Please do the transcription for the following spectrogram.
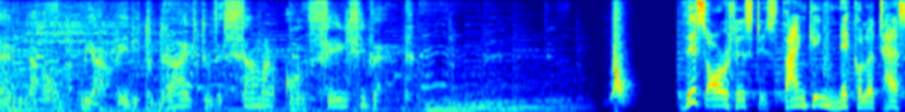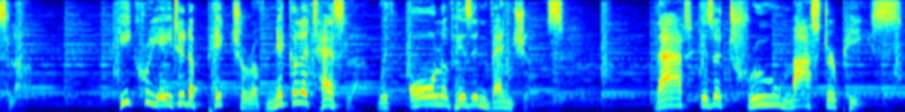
And now we are ready to drive to the Summer on Sales event. This artist is thanking Nikola Tesla. He created a picture of Nikola Tesla with all of his inventions. That is a true masterpiece.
